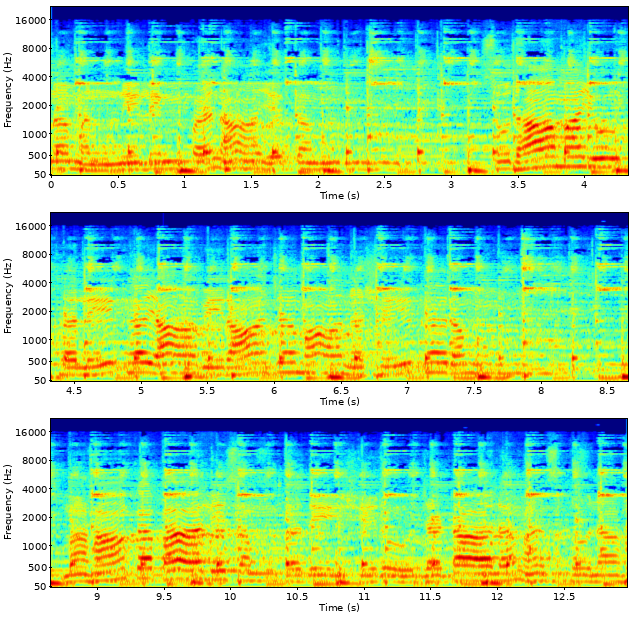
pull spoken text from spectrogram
न मन्निलिम्पनायकम्। सुधामयूखलेखया विराजमानशेखरम् महाकपालिसम्पदे शिरो जटालमस्तु नः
